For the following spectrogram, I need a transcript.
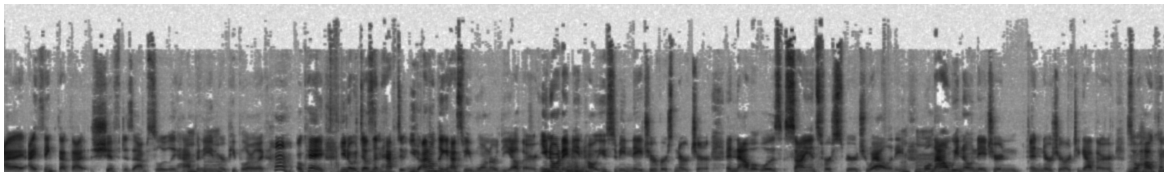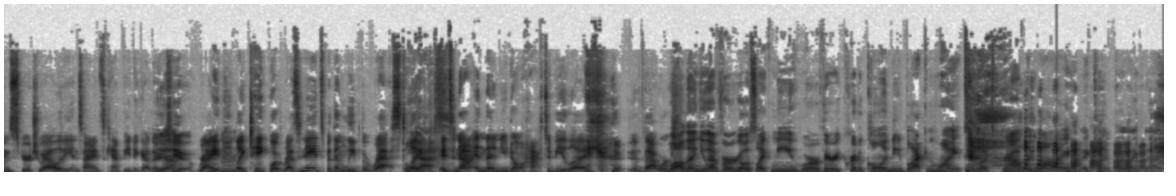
I, I think that that shift is absolutely happening Mm-hmm. where people are like, huh, okay, you know, it doesn't have to, you, I don't think it has to be one or the other. You know what I mean? How it used to be nature versus nurture, and now it was science versus spirituality. Mm-hmm. Well, now we know nature and, and nurture are together. So how come spirituality and science can't be together Yeah. too? Right? Like take what resonates, but then leave the rest. Like Yes. it's not, and then you don't have to be like that works. Well, then you have Virgos like me who are very critical and need black and white. So that's probably why they can't be like that.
